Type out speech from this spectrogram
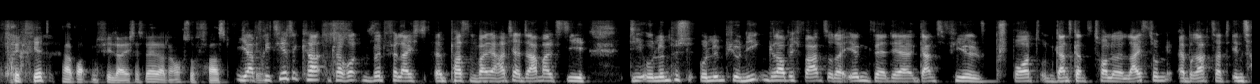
Frittierte Karotten vielleicht, das wäre dann auch so fast. Ja, frittierte Karotten wird vielleicht äh, passen, weil er hat ja damals die, die Olympisch, Olympioniken, glaube ich, waren es, oder irgendwer, der ganz viel Sport und ganz, ganz tolle Leistungen erbracht hat, ins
